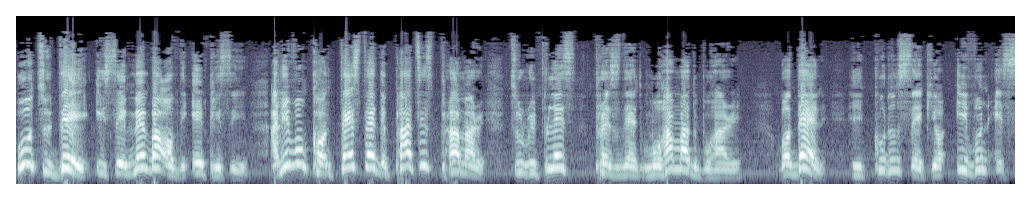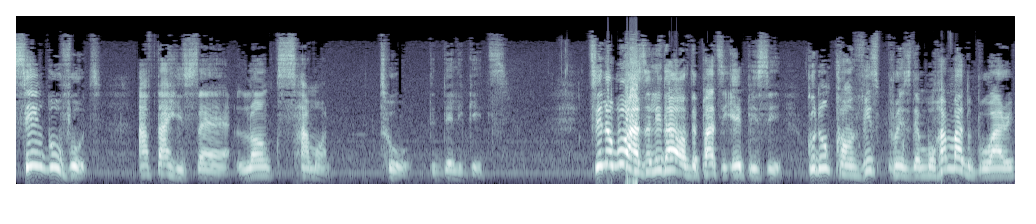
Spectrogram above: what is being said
who today is a member of the APC and even contested the party's primary to replace President Muhammad Buhari. But then he couldn't secure even a single vote after his uh, long sermon to the delegates. Tinubu, as the leader of the party APC, couldn't convince President Muhammad Buhari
